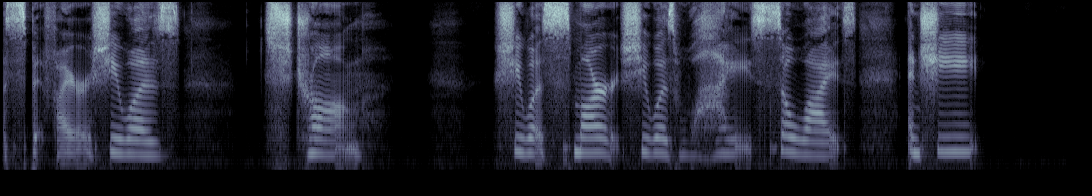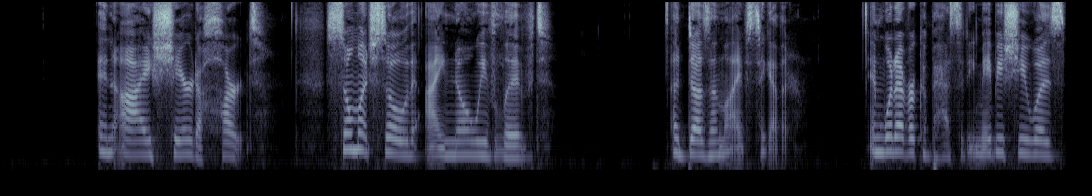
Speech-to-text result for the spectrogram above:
a spitfire. She was strong. She was smart. She was wise, so wise. And she and I shared a heart. So much so that I know we've lived a dozen lives together in whatever capacity. Maybe she was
